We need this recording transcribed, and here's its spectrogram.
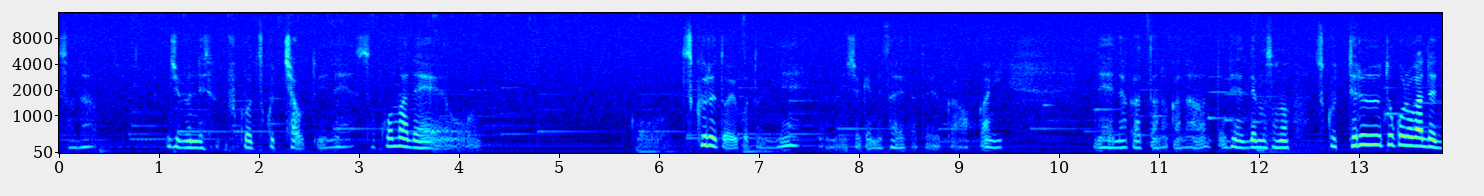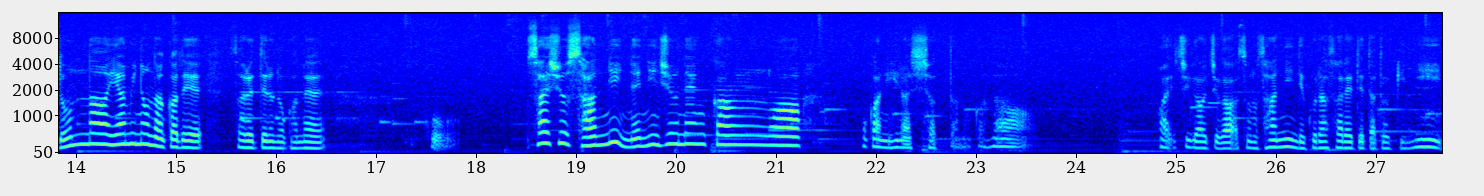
そんな自分で服を作っちゃうというねそこまでをこう作るということにねあの一生懸命されたというか他にね、なかったのかなってね。でもその作ってるところがねどんな闇の中でされてるのかねこう最終3人ね20年間は他にいらっしゃったのかな。はい違う違う。その3人で暮らされてた時に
